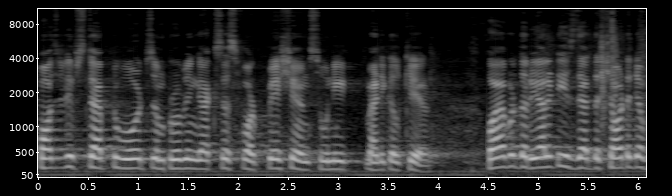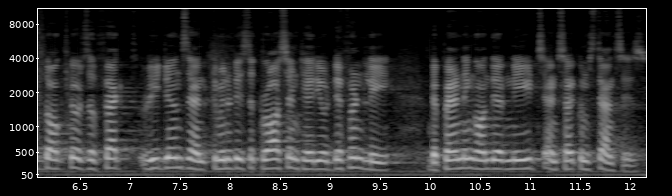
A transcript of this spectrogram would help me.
positive step towards improving access for patients who need medical care. However, the reality is that the shortage of doctors affects regions and communities across Ontario differently depending on their needs and circumstances.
